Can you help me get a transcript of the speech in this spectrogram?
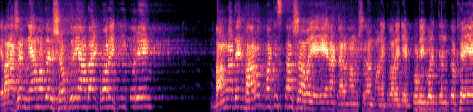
এবার আসেন, নিয়ামতের শুকরিয়া আদায় করে কি করে? বাংলাদেশ, ভারত, পাকিস্তান সহ এই এলাকার মানুষরা মনে করে যে কোটি পর্যন্ত খেয়ে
